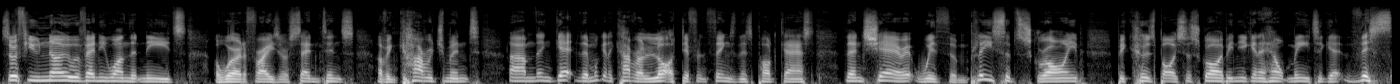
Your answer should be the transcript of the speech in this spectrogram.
So if you know of anyone that needs a word, a phrase, or a sentence of encouragement, um, then get them. We're going to cover a lot of different things in this podcast. Then share it with them. Please subscribe because by subscribing, you're going to help me to get this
